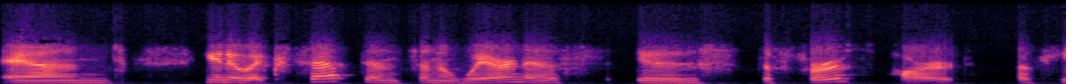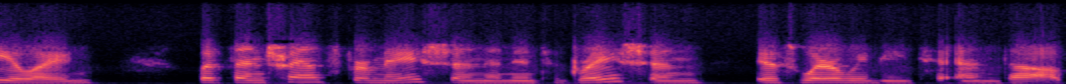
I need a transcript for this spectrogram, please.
And you know acceptance and awareness is the first part of healing but then transformation and integration is where we need to end up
